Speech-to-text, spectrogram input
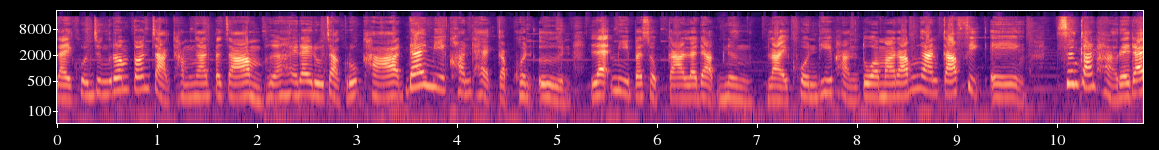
หลายคนจึงเริ่มต้นจากทำงานประจำเพื่อให้ได้รู้จักลูกค้า ได้มีคอนแทคกับคนอื่น และมีประสบการณ์ระดับหนึ่ง หลายคนที่ผ่านตัวมารับงานกราฟิกเอง ซึ่งการหารายได้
